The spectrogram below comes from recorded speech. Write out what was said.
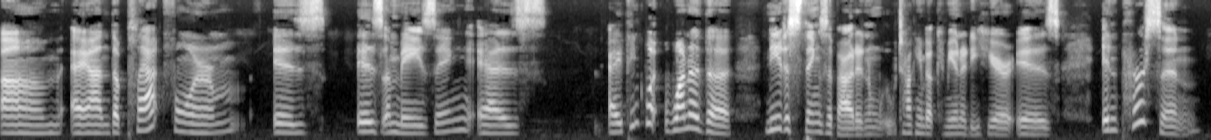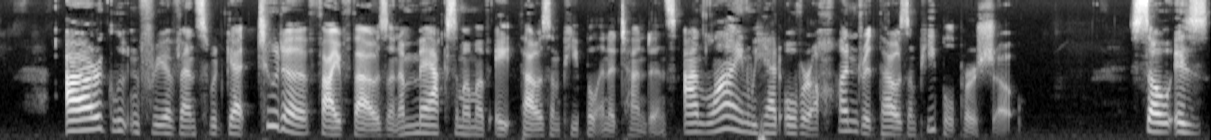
Um, and the platform is is amazing as I think what one of the neatest things about it, and we're talking about community here, is in person our gluten-free events would get two to 5,000, a maximum of 8,000 people in attendance. Online, we had over 100,000 people per show. So as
